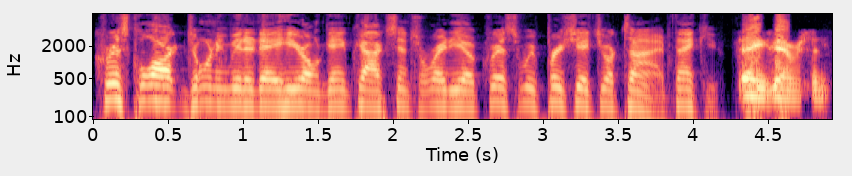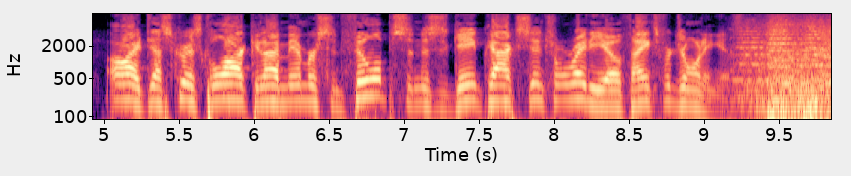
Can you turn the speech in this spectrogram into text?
Chris Clark joining me today here on Gamecock Central Radio. Chris, we appreciate your time. Thank you. Thanks, Emerson. All right, that's Chris Clark, and I'm Emerson Phillips, and this is Gamecock Central Radio. Thanks for joining us.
